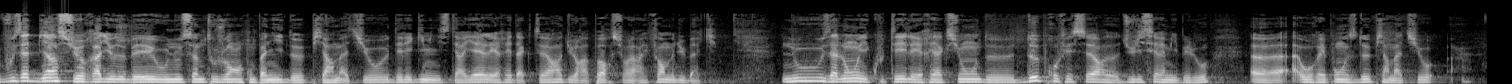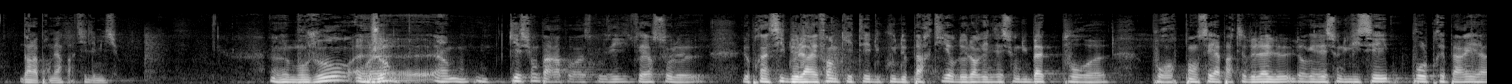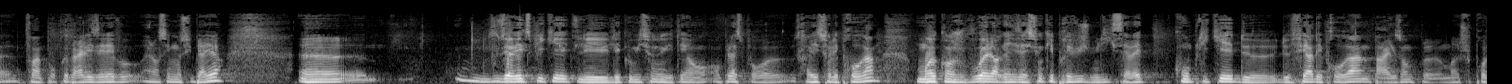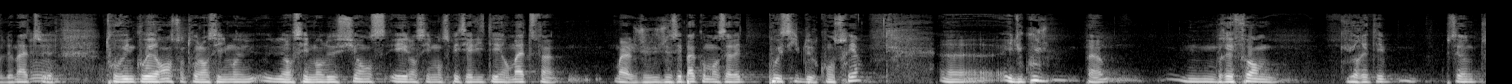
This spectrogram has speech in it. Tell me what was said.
Vous êtes bien sur Radio 2B où nous sommes toujours en compagnie de Pierre Mathieu, délégué ministériel et rédacteur du rapport sur la réforme du bac. Nous allons écouter les réactions de deux professeurs du lycée Rémi Bello euh, aux réponses de Pierre Mathieu dans la première partie de l'émission. Euh, bonjour. Bonjour. Euh, une question par rapport à ce que vous avez dit tout à l'heure sur le, le, principe de la réforme qui était du coup de partir de l'organisation du bac pour euh, pour penser à partir de là l'organisation du lycée pour le préparer, à, enfin pour préparer les élèves à l'enseignement supérieur. Euh, vous avez expliqué que les, les commissions étaient en, en place pour euh, travailler sur les programmes. Moi, quand je vois l'organisation qui est prévue, je me dis que ça va être compliqué de, de faire des programmes. Par exemple, euh, moi, je suis prof de maths, mmh. trouver une cohérence entre l'enseignement, l'enseignement de sciences et l'enseignement de spécialité en maths. Enfin, voilà, je ne sais pas comment ça va être possible de le construire. Euh, et du coup, je, ben, une réforme qui aurait été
